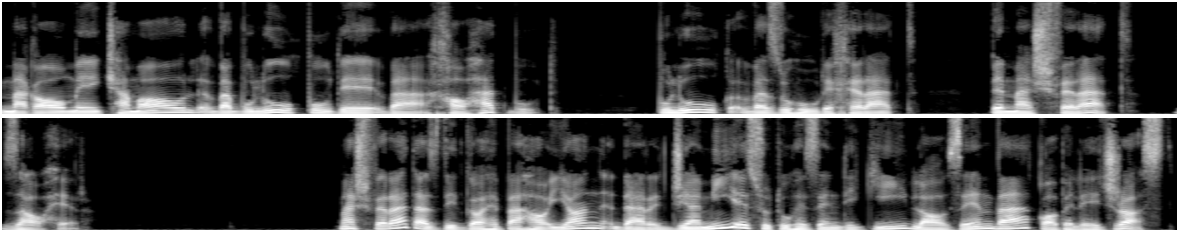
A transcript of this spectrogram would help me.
مقام کمال و بلوغ بوده و خواهد بود. بلوغ و ظهور خرد به مشفرت ظاهر. مشورت از دیدگاه بهاییان در جمیع سطوح زندگی لازم و قابل اجراست.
